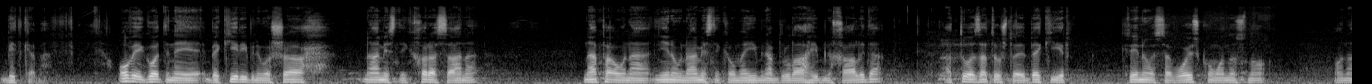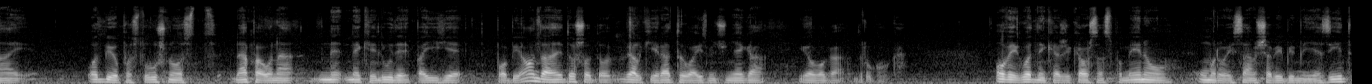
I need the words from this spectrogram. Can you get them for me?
bitkama. Ove godine je Bekir ibn Vošah, namjesnik Horasana, napao na njenog namjesnika Umej ibn Abdullah ibn Khalida, a to zato što je Bekir krenuo sa vojskom, odnosno onaj odbio poslušnost, napao na ne, neke ljude pa ih je pobio. Onda je došlo do velikih ratova između njega i ovoga drugoga. Ove godine, kaže, kao što sam spomenuo, umro i sam Šabib ibn Jezid,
